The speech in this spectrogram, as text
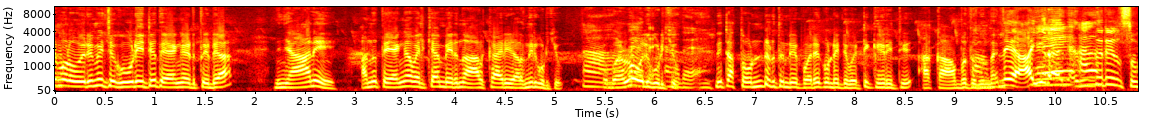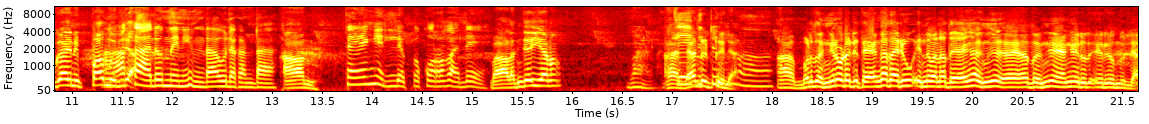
നമ്മൾ ഒരുമിച്ച് കൂടിയിട്ട് തേങ്ങ എടുത്തിടുക. ഞാനേ അന്ന് തേങ്ങ വലിക്കാൻ വരുന്ന ആൾക്കാർ ഇളന്നിട്ട് കുടിക്കും. വെള്ളം ഓൽ കുടിക്കും. എന്നിട്ട് ആ തൊണ്ട് എടുത്തിട്ട് പുര കൊണ്ടിട്ട് വെട്ടിക്കേറിയിട്ട് ആ കാമ്പ് തിന്നുന്ന അല്ലേ? ഒരു എന്തൊരു ആ ഇപ്പൊന്നുമില്ല കാലമൊന്നും ഇനി ഉണ്ടാവൂല കണ്ട. ആന്ന്. തേങ്ങ ഇല്ല ഇപ്പൊ കുറവല്ലേ? വളം ചെയ്യണം. അല്ലാണ്ട് കിട്ടില്ല ആ. നമ്മളിത് എങ്ങനെ തെങ്ങിനോട് തേങ്ങ തരൂ എന്ന് പറഞ്ഞാൽ തേങ്ങ തെങ്ങ് തേങ്ങ എരുതൊന്നുമില്ല.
